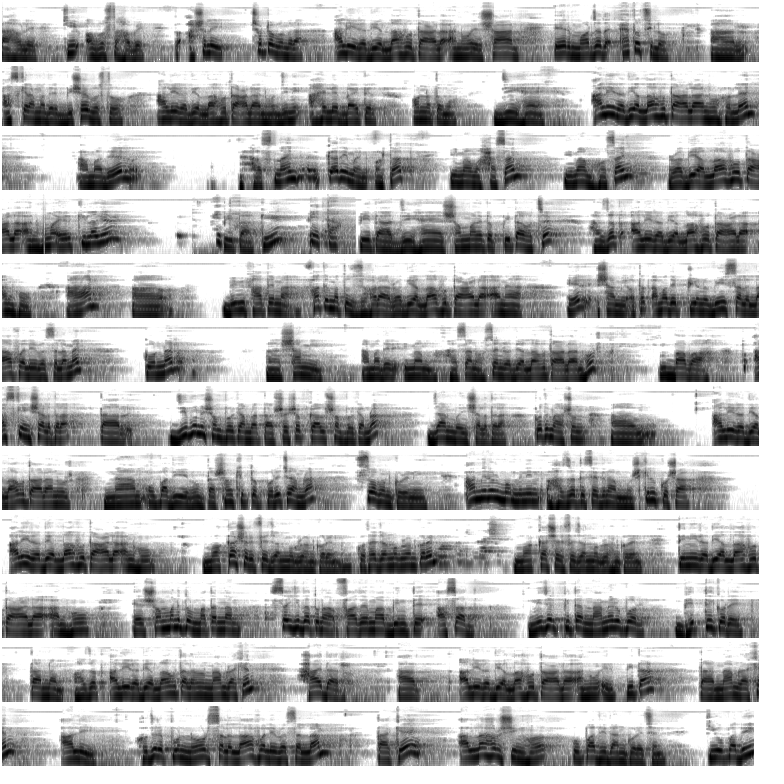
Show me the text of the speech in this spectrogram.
তাহলে কি অবস্থা হবে? তো আসলেই ছোট বন্ধুরা, আলী রাদি আল্লাহ তালা আনু এর শান, এর মর্যাদা এত ছিল। আর আজকের আমাদের বিষয়বস্তু আলী রাদি আল্লাহ তালাহু যিনি আহলে বাইতের অন্যতম। জি হ্যাঁ আলী রাদি আল্লাহ তালাহু হলেন আমাদের হাসনাইন কারিমাইন, অর্থাৎ ইমাম হাসান, ইমাম হোসাইন রাদি আল্লাহ তালা আনহুমা এর কি লাগে? পিতা। কি? পিতা। পিতা জি হ্যাঁ সম্মানিত পিতা হচ্ছে হজরত আলী রাদি আল্লাহ তালা আনহু। আর বিবি ফাতেমা ফাতেমা তো জহরা রদি আল্লাহ তালা আনহা এর স্বামী। অর্থাৎ আমাদের প্রিয় নবী সাল্লাহ আলী ওয়াসাল্লামের কন্যার স্বামী আমাদের ইমাম হাসান হোসেন রদি আল্লাহ তালা আনহুর বাবা। আজকে ইনশাআল্লাহ তালা তার জীবনী সম্পর্কে আমরা, তার শৈশবকাল সম্পর্কে আমরা জানব ইনশাআল্লাহ তালা প্রথমে আসুন আলী রাদি আল্লাহ তালানুর নাম, উপাধি এবং তার সংক্ষিপ্ত পরিচয় আমরা শ্রবণ করে নিই। আমিরুল মিনিন হজরত সৈদিনা মুশকিল কোষা আলী রাদি আল্লাহ তালা আনহু মক্কা শরীফে জন্মগ্রহণ করেন। কোথায় জন্মগ্রহণ করেন? মক্কা শরীফে জন্মগ্রহণ করেন। তিনি রাদি আল্লাহ তালা আনহু এর সম্মানিত মাতার নাম সৈয়দাতুনা ফাতেমা বিনতে আসাদ নিজের পিতার নামের উপর ভিত্তি করে তার নাম হজরত আলী রাদি আল্লাহ তালাহুর নাম রাখেন হায়দার। আর আলী রাদি আল্লাহ তালা আনু এর পিতা তার নাম রাখেন আলী। হুজুরপুর নূর সাল্লাহ আলী বাসাল্লাম তাকে আল্লাহর সিংহ উপাধি দান করেছেন। কি উপাধি?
